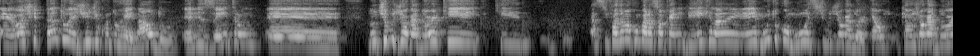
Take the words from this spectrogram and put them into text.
É, eu acho que tanto o Egídio quanto o Reinaldo, eles entram é, num tipo de jogador que, que assim, fazer uma comparação com a NBA, que lá na NBA é muito comum esse tipo de jogador, que é o, que é o jogador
